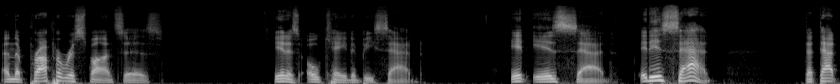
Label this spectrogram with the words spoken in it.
and the proper response is it is okay to be sad. It is sad. It is sad that that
